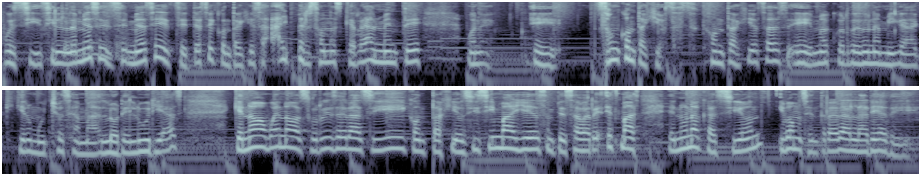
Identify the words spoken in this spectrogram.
pues si, si la mía se, se, me hace, se te hace contagiosa, hay personas que realmente, bueno, eh, son contagiosas, contagiosas. Eh, me acuerdo de una amiga que quiero mucho, se llama Lorelurias, que no, bueno, su risa era así, contagiosísima, y ella se empezaba a reír. Es más, en una ocasión íbamos a entrar al área de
